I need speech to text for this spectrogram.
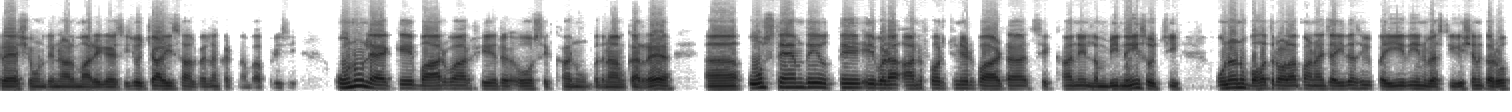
ਕ੍ਰੈਸ਼ ਹੋਣ ਦੇ ਨਾਲ ਮਾਰੇ ਗਏ ਸੀ ਜੋ 40 ਸਾਲ ਪਹਿਲਾਂ ਘਟਨਾ ਵਾਪਰੀ ਸੀ। ਉਹਨੂੰ ਲੈ ਕੇ ਬਾਰ-ਬਾਰ ਫਿਰ ਉਹ ਸਿੱਖਾਂ ਨੂੰ ਬਦਨਾਮ ਕਰ ਰਿਹਾ ਉਸ ਟਾਈਮ ਦੇ ਉੱਤੇ ਇਹ ਬੜਾ ਅਨਫੋਰਚੂਨੇਟ ਪਾਰਟ ਆ ਸਿੱਖਾਂ ਨੇ ਲੰਬੀ ਨਹੀਂ ਸੋਚੀ। ਉਹਨਾਂ ਨੂੰ ਬਹੁਤ ਰੌਲਾ ਪਾਉਣਾ ਚਾਹੀਦਾ ਸੀ ਵੀ ਭਈ ਇਹਦੀ ਇਨਵੈਸਟੀਗੇਸ਼ਨ ਕਰੋ।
